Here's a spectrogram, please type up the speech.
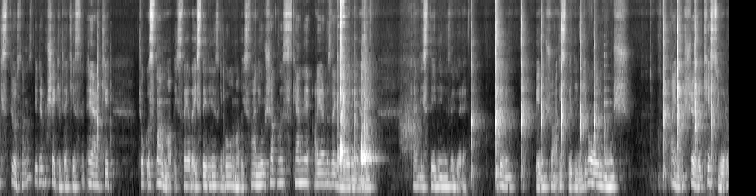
İstiyorsanız bir de bu şekilde kesin. Eğer ki çok ıslanmadıysa ya da istediğiniz gibi olmadıysa hani yumuşaklığı siz kendi ayarınıza göre verin yani. Kendi istediğinize göre. Benim benim şu an istediğim gibi olmuş. Aynen şöyle kesiyorum.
